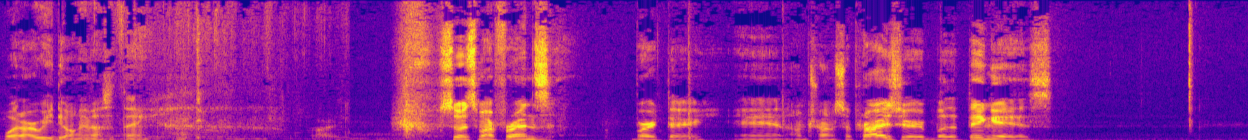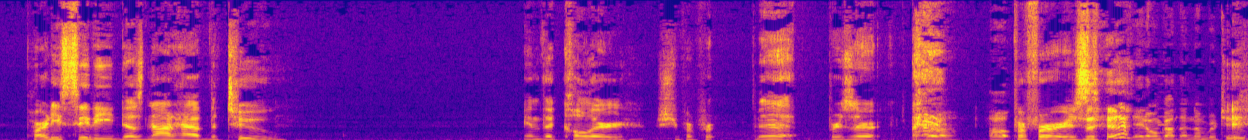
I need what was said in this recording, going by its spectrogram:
What are we doing? That's the thing. So it's my friend's birthday, and I'm trying to surprise her. But the thing is, Party City does not have the two in the color she prefer- bleh, preser- Bruh, uh, prefers. they don't got the number two.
